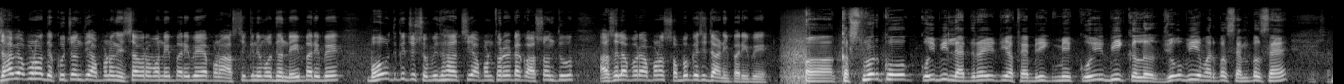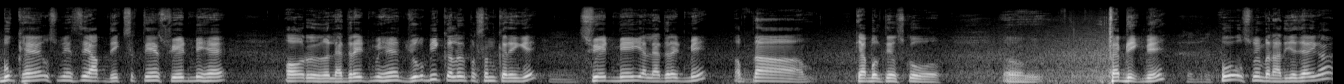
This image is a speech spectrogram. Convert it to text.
ଯାହା ବି ଆପଣ ଦେଖୁଛନ୍ତି ଆପଣଙ୍କ ହିସାବରେ ବନେଇ ପାରିବେ ଆପଣ ଆସିକିନି ମଧ୍ୟ ନେଇପାରିବେ ବହୁତ କିଛି ସୁବିଧା ଅଛି ଆପଣ ଥରେ ଏଠାକୁ ଆସନ୍ତୁ ଆସିଲା ପରେ ଆପଣ ସବୁ କିଛି ଜାଣିପାରିବେ कस्टमर को कोई भी लेदराइट या फैब्रिक में कोई भी कलर जो भी हमारे पास सैम्पल्स हैं बुक हैं उसमें से आप देख सकते हैं स्वेड में है और लेदराइट में है जो भी कलर पसंद करेंगे स्वेड में या लेदराइट में अपना क्या बोलते हैं उसको फैब्रिक में वो उसमें बना दिया जाएगा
